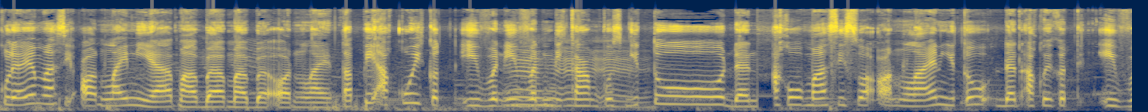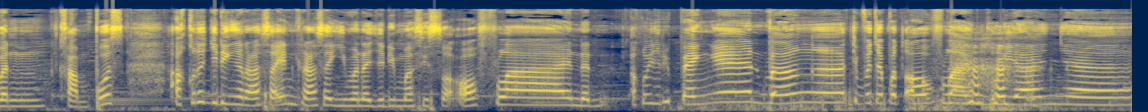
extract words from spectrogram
kuliahnya masih online ya, maba-maba online. Tapi aku ikut event-event di kampus gitu dan aku mahasiswa online gitu dan aku ikut event kampus. Aku tuh jadi ngerasain ngerasa gimana jadi mahasiswa offline dan aku jadi pengen pengen banget cepet-cepet offline kuliahnya.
